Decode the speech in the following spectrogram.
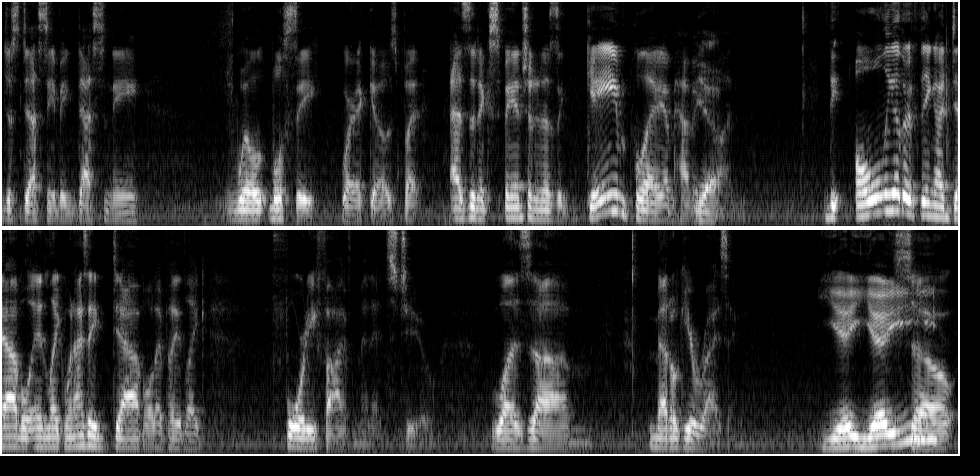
Just Destiny being Destiny. We'll we'll see where it goes. But as an expansion and as a gameplay, I'm having Yeah. fun. The only other thing I dabble in, like when I say dabbled, I played like 45 minutes to, was um, Metal Gear Rising. yeah yeah So,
